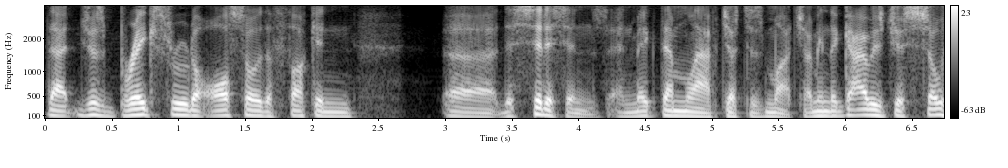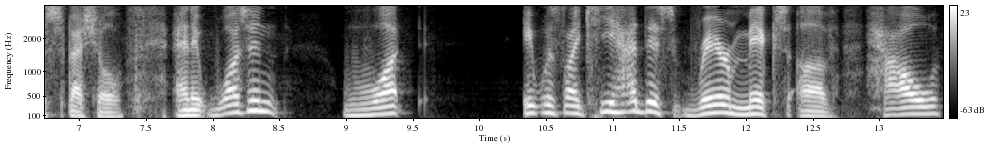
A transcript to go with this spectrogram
that just breaks through to also the fucking uh, the citizens and make them laugh just as much. I mean, the guy was just so special, and it wasn't what it was like. He had this rare mix of how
